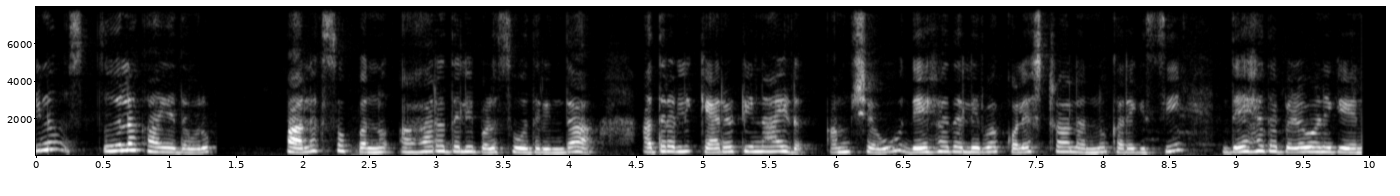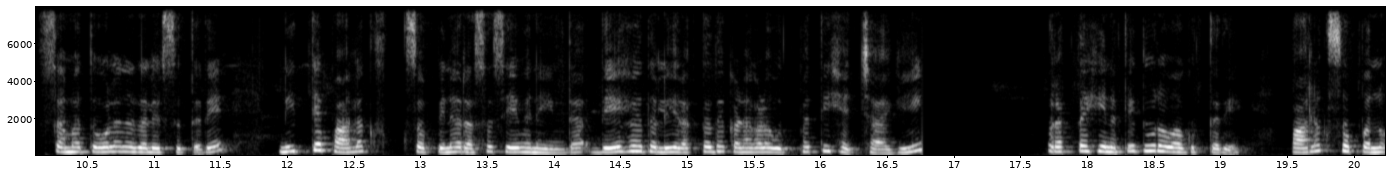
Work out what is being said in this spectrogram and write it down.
ಇನ್ನು ಸ್ಥೂಲಕಾಯದವರು ಪಾಲಕ್ ಸೊಪ್ಪನ್ನು ಆಹಾರದಲ್ಲಿ ಬಳಸುವುದರಿಂದ ಅದರಲ್ಲಿ ಕ್ಯಾರೋಟಿನಾಯ್ಡ್ ಅಂಶವು ದೇಹದಲ್ಲಿರುವ ಕೊಲೆಸ್ಟ್ರಾಲನ್ನು ಕರಗಿಸಿ ದೇಹದ ಬೆಳವಣಿಗೆಯನ್ನು ಸಮತೋಲನದಲ್ಲಿರಿಸುತ್ತದೆ. ನಿತ್ಯ ಪಾಲಕ್ ಸೊಪ್ಪಿನ ರಸ ಸೇವನೆಯಿಂದ ದೇಹದಲ್ಲಿ ರಕ್ತದ ಕಣಗಳ ಉತ್ಪತ್ತಿ ಹೆಚ್ಚಾಗಿ ರಕ್ತಹೀನತೆ ದೂರವಾಗುತ್ತದೆ. ಪಾಲಕ್ ಸೊಪ್ಪನ್ನು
